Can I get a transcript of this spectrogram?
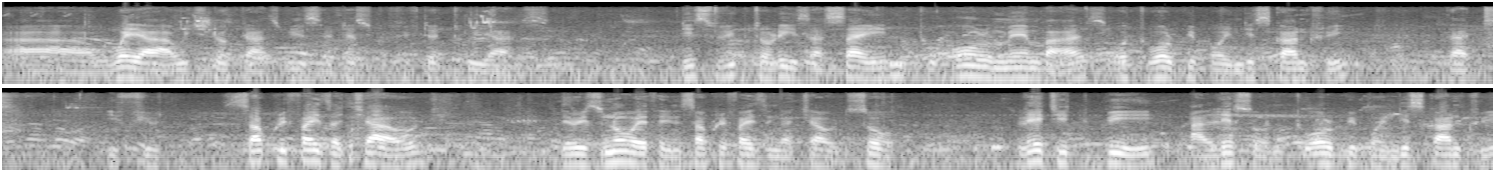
uh, where witch doctor has been sentenced to 52 years. This victory is a sign to all members or to all people in this country that if you sacrifice a child, there is no worth in sacrificing a child. So let it be a lesson to all people in this country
